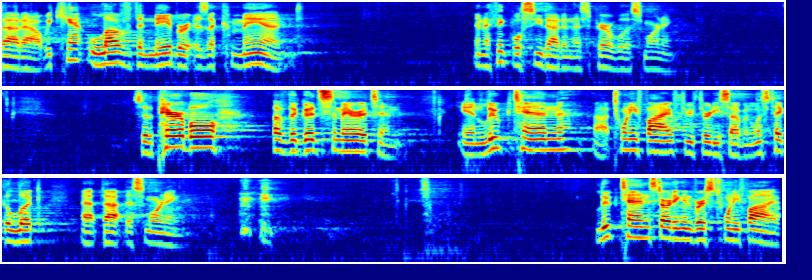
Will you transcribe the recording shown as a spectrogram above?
that out. We can't love the neighbor as a command. And I think we'll see that in this parable this morning. So, the parable of the Good Samaritan in Luke 10 uh, 25 through 37. Let's take a look at that this morning. Luke 10, starting in verse 25.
